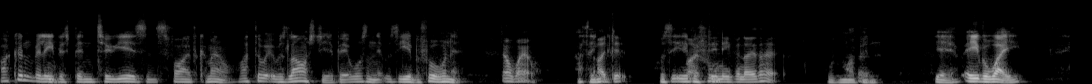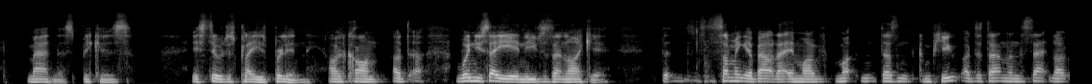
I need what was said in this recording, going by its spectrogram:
I couldn't believe it's been two years since five come out. I thought it was last year, but it wasn't. It was the year before, wasn't it? Oh wow, I think. I did. Was it year I before? didn't even know that. It might have been. Yeah. Either way, madness because it still just plays brilliantly. I can't. I, uh, when you say Ian, you just don't like it. Th- Something about that in my, my doesn't compute. I just don't understand. Like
